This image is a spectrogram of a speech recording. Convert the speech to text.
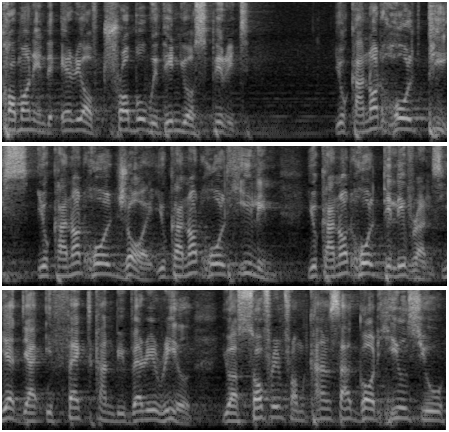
common in the area of trouble within your spirit. You cannot hold peace. You cannot hold joy. You cannot hold healing. You cannot hold deliverance, yet their effect can be very real. You are suffering from cancer, God heals you,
